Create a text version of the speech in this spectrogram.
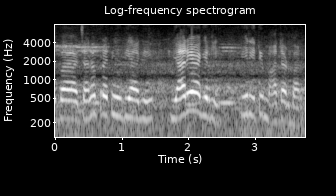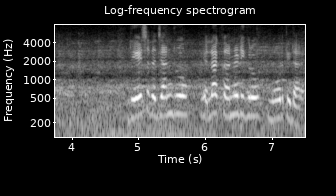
ಒಬ್ಬ ಜನಪ್ರತಿನಿಧಿಯಾಗಿ, ಯಾರೇ ಆಗಿರಲಿ ಈ ರೀತಿ ಮಾತಾಡಬಾರ್ದು. ದೇಶದ ಜನರು, ಎಲ್ಲ ಕನ್ನಡಿಗರು ನೋಡ್ತಿದ್ದಾರೆ.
